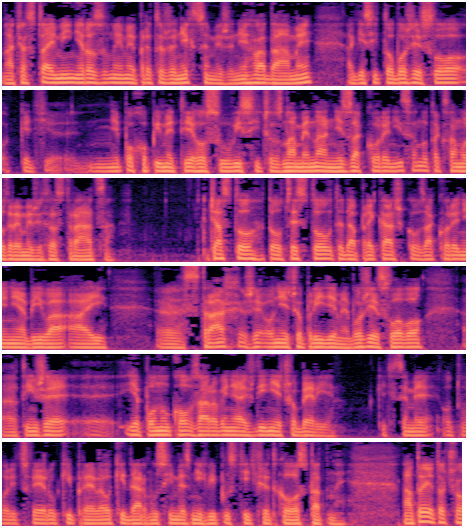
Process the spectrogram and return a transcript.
No a často aj my nerozumieme, pretože nechceme, že nehľadáme a kde si to Božie slovo, keď nepochopíme tieho súvisí, čo znamená nezakorení sa, no tak samozrejme, že sa stráca. Často tou cestou, teda prekážkou zakorenenia býva aj e, strach, že o niečo prídeme. Božie slovo e, tým, že e, je ponúkou, zároveň aj vždy niečo berie. Keď chceme otvoriť svoje ruky pre veľký dar, musíme z nich vypustiť všetko ostatné. A to je to, čo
